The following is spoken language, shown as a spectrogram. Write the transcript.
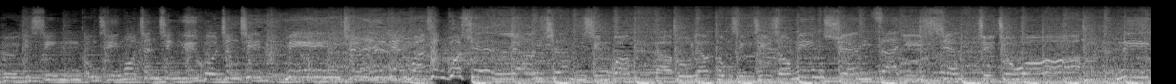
何以心动寂寞？真情与火争气，明知莲花争过雪亮成星光，大不了同心携手，命悬在一线，谁救我？你，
